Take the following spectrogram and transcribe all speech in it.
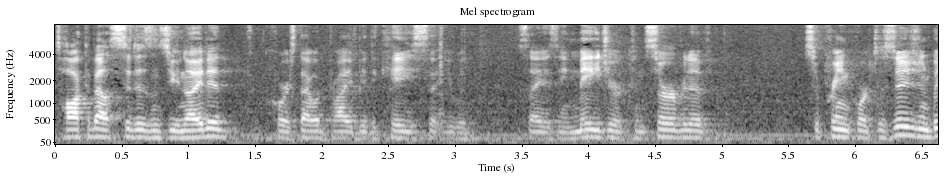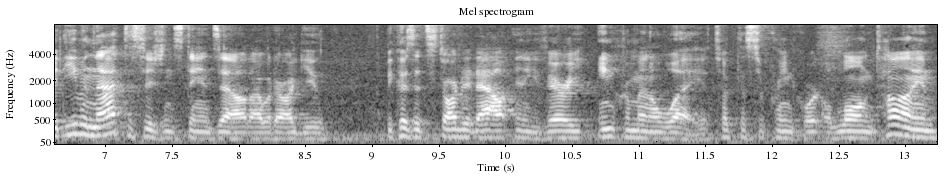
talk about Citizens United. Of course, that would probably be the case that you would say is a major conservative Supreme Court decision. But even that decision stands out, I would argue, because it started out in a very incremental way. It took the Supreme Court a long time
